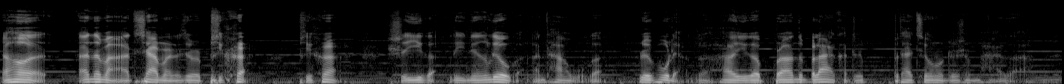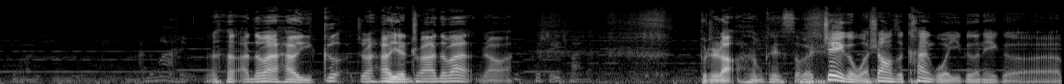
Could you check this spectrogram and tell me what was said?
然后安德玛下面呢就是匹克，匹克十一个，李宁六个，安踏五个，锐步两个，还有一个 Brown Black，这不太清楚这是什么牌子啊？安德曼还有一个，安德曼还有一个，居然还有人穿安德曼，你知道吗？这谁穿的？不知道，咱们可以搜不。是这个，我上次看过一个那个，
